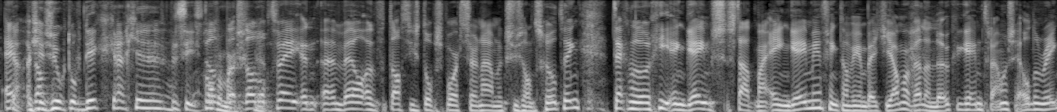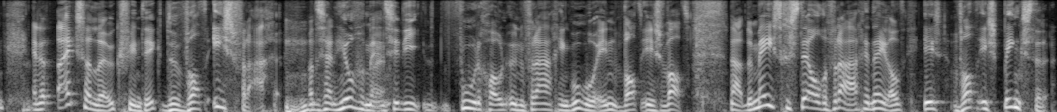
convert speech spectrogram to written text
En ja. Als dan- je zoekt op dik, krijg je Precies, dan, Overmars. dan Ja. op twee een, een, wel een fantastische topsportster, namelijk Suzanne Schulting. Technologie en games staat maar één game in. Vind ik dan weer een beetje jammer. Wel een leuke game trouwens, Elden Ring. En het extra leuk vind ik de wat is vragen. Mhm. Want er zijn heel veel mensen die voeren gewoon een vraag in Google in. Wat is wat? Nou, de meest gestelde vraag in Nederland is wat is Pinksteren?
